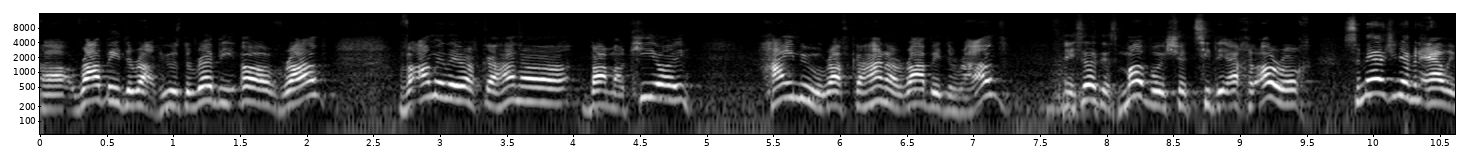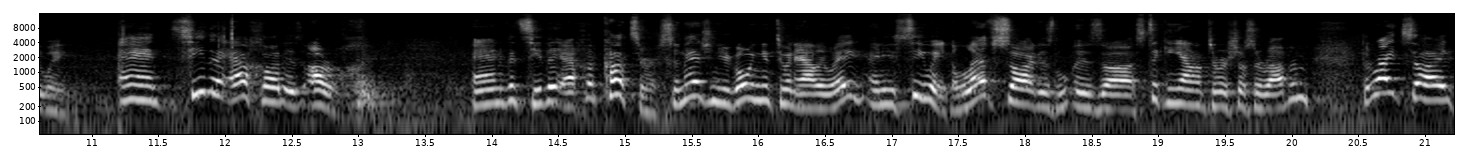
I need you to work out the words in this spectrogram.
uh, Rabbi the Rav. He was the Rebbe of Rav. Va'amile Rav Kahana Bar Malkiyoi. Hainu Rav Kahana Rabbi the Rav. And he said like this, Mavoi should see the Echad Aruch. So imagine you have an alleyway. And see the Echad is Aruch. And if see the Echad Katzer. So imagine you're going into an alleyway and you see, wait, the left side is, is uh, sticking out onto Rosh Hashanah. The right side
